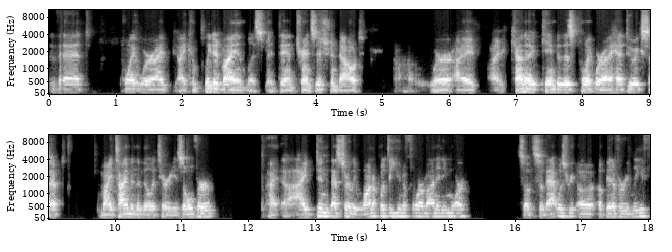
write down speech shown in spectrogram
that point where I, I completed my enlistment and transitioned out, uh, where I, I kind of came to this point where I had to accept my time in the military is over. I, I didn't necessarily want to put the uniform on anymore. So, so that was re- a, a bit of a relief.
